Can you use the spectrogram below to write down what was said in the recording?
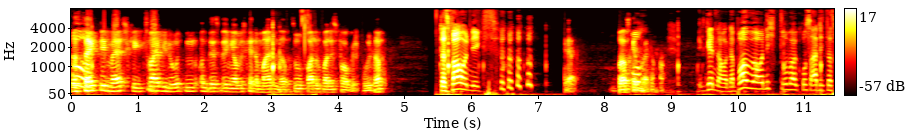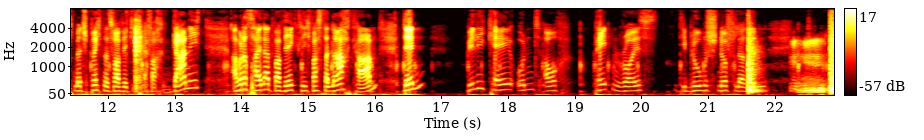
Das Oh. Tag Team Match ging zwei Minuten und deswegen habe ich keine Meinung dazu, vor allem weil ich es vorgespult habe. Das war auch nix. Das geht Oh. weitermachen. Genau, da brauchen wir auch nicht drüber großartig das Match sprechen. Das war wirklich einfach gar nichts. Aber das Highlight war wirklich, was danach kam. Denn Billy Kay und auch Peyton Royce, die Blumenschnüfflerin.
